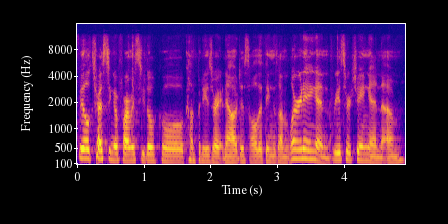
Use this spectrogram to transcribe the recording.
feel trusting of pharmaceutical companies right now just all the things i'm learning and researching and um,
